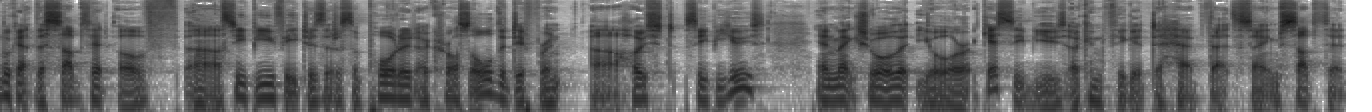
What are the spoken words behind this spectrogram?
look at the subset of uh, CPU features that are supported across all the different uh, host CPUs and make sure that your guest CPUs are configured to have that same subset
